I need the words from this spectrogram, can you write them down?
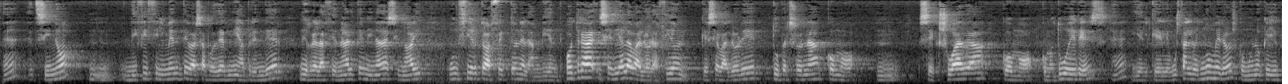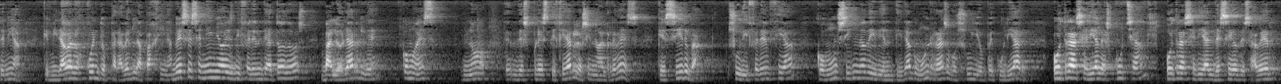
¿eh? Si no, mm, difícilmente vas a poder ni aprender, ni relacionarte, ni nada si no hay un cierto afecto en el ambiente. Otra sería la valoración, que se valore tu persona como mm, sexuada, como, como tú eres, ¿eh? y el que le gustan los números, como uno que yo tenía, que miraba los cuentos para ver la página, ves ese niño es diferente a todos, valorarle como es, no desprestigiarlo, sino al revés, que sirva su diferencia como un signo de identidad, como un rasgo suyo peculiar. Otra sería la escucha, otra sería el deseo de saber.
